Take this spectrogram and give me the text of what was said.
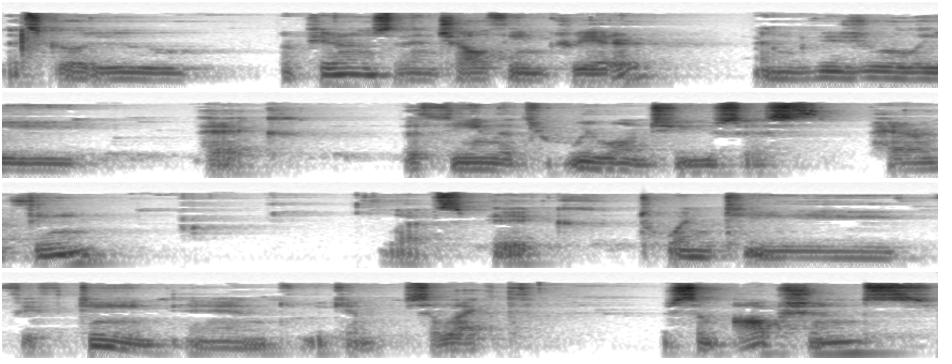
Let's go to appearance and then child theme creator and visually pick the theme that we want to use as parent theme. Let's pick 2015 and we can select some options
